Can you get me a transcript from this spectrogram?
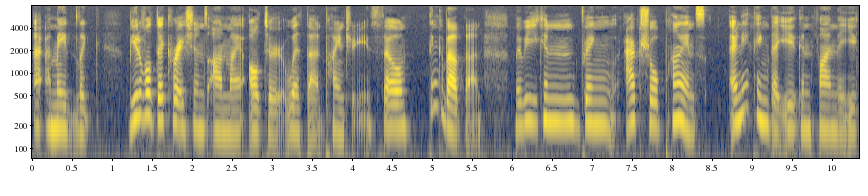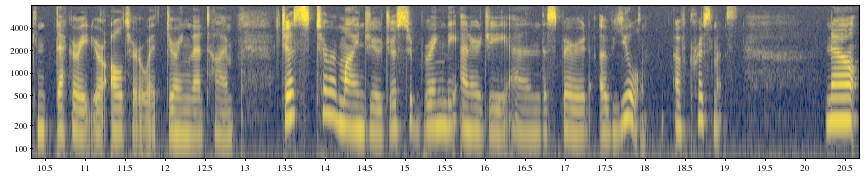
I made like beautiful decorations on my altar with that pine tree. So think about that. Maybe you can bring actual pines, anything that you can find that you can decorate your altar with during that time. Just to remind you, just to bring the energy and the spirit of Yule, of Christmas. Now,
